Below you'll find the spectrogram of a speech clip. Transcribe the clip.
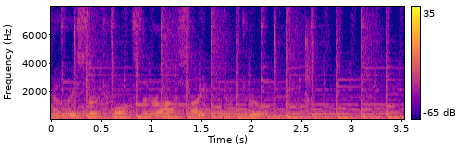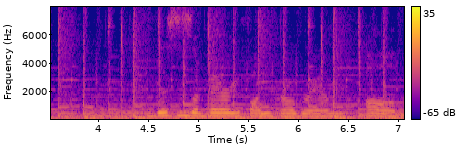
and research folks that are off-site here too. This is a very fun program. Um,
